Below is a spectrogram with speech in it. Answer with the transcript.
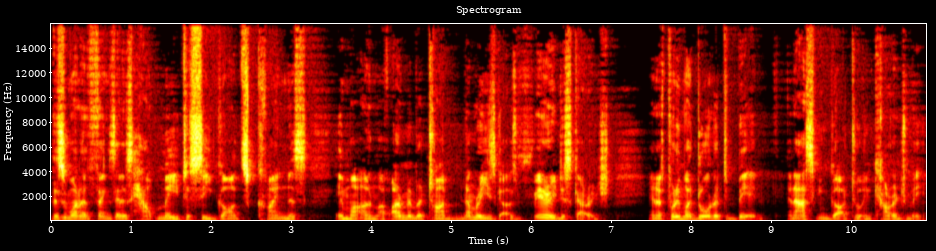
This is one of the things that has helped me to see God's kindness in my own life. I remember a time, a number of years ago, I was very discouraged and I was putting my daughter to bed and asking God to encourage me.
